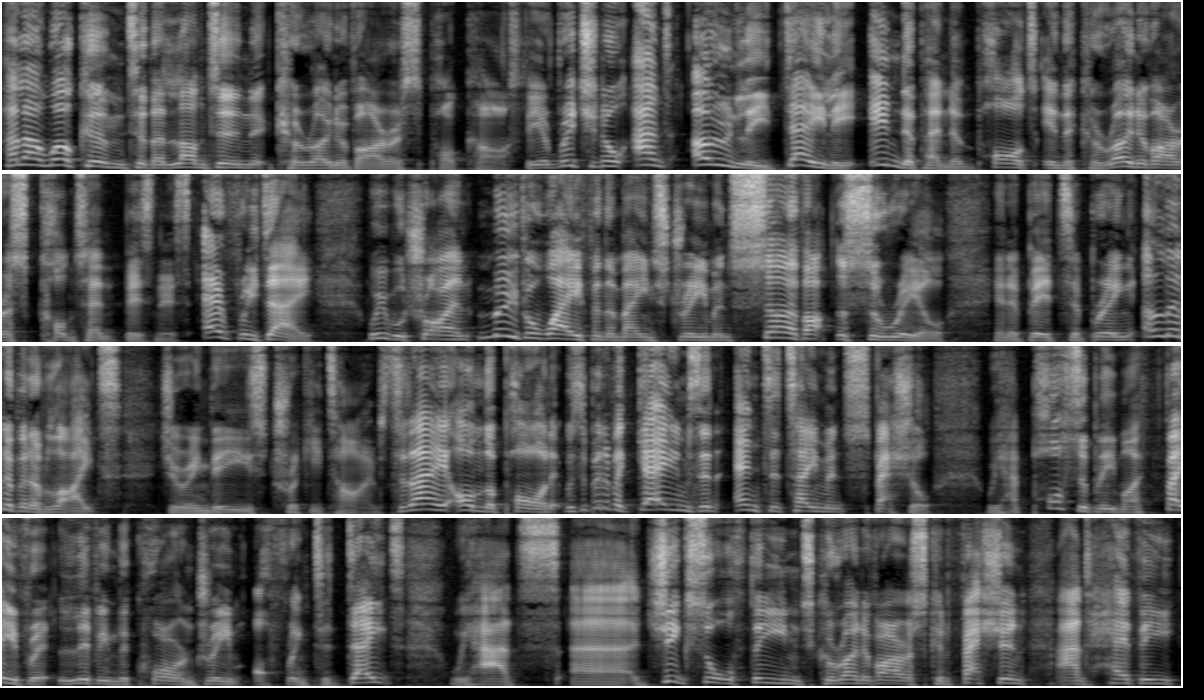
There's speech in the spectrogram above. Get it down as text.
Hello and welcome to the London Coronavirus Podcast, the original and only daily independent pod in the coronavirus content business. Every day, we will try and move away from the mainstream and serve up the surreal in a bid to bring a little bit of light during these tricky times. Today on the pod, it was a bit of a games and entertainment special. We had possibly my favourite Living the Quarantine Dream offering to date. We had uh, a jigsaw themed coronavirus confession and heavy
